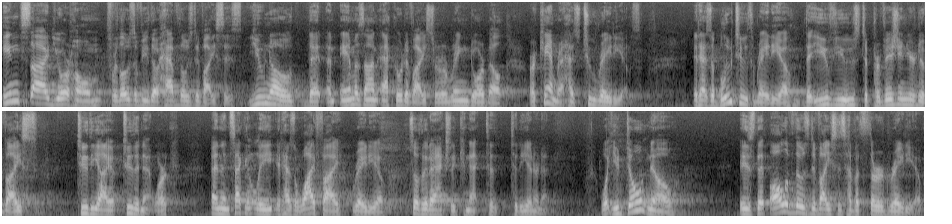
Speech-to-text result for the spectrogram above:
Inside your home, for those of you that have those devices, you know that an Amazon Echo device or a Ring doorbell or camera has two radios. It has a Bluetooth radio that you've used to provision your device to the, to the network. And then, secondly, it has a Wi Fi radio so that it actually connects to, to the internet. What you don't know is that all of those devices have a third radio.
